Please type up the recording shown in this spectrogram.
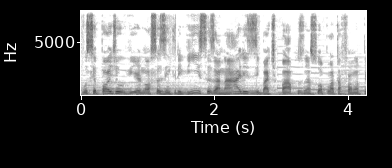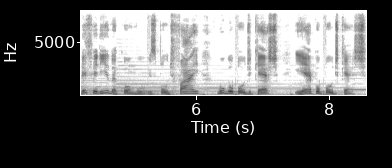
Você pode ouvir nossas entrevistas, análises e bate-papos na sua plataforma preferida, como Spotify, Google Podcast e Apple Podcast.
